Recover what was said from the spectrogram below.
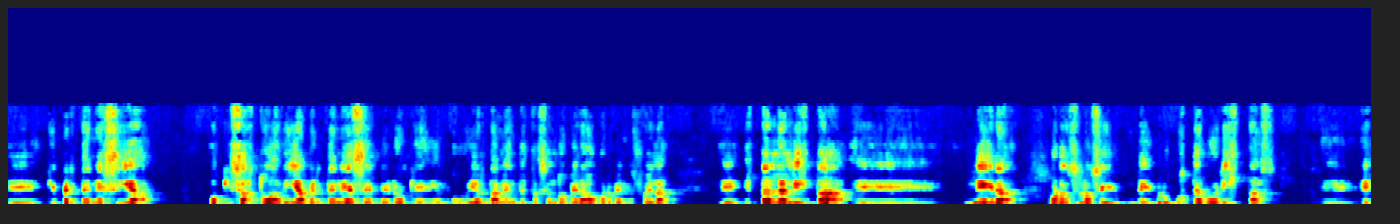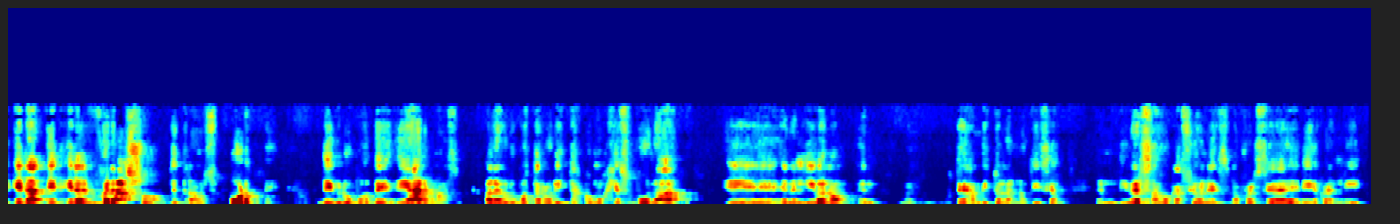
que pertenecía, o quizás todavía pertenece, pero que encubiertamente está siendo operado por Venezuela, está en la lista negra por decirlo así, de grupos terroristas. Eh, era, era el brazo de transporte de, grupos, de, armas para grupos terroristas como Hezbollah eh, en el Líbano. En, ustedes han visto en las noticias, en diversas ocasiones la Fuerza Aérea israelí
